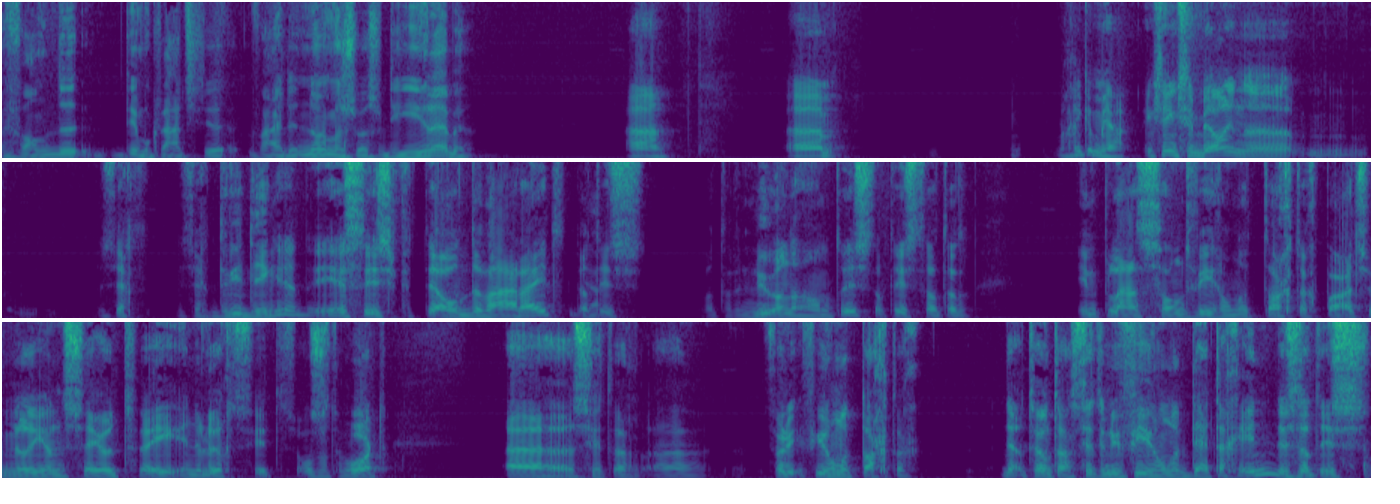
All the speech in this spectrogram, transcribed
van de democratische waarden en normen zoals we die hier hebben. Ah. Ehm, mag ik hem? Ja. Extinction Rebellion eh, zegt, zegt drie dingen. De eerste is vertel de waarheid. Dat Ja. is wat er nu aan de hand is. Dat is dat er in plaats van 480 parts per miljoen CO2 in de lucht zit, zoals het hoort, eh, zit er... eh, sorry, 480. Ja, 280 zit er nu 430 in. Dus dat is...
